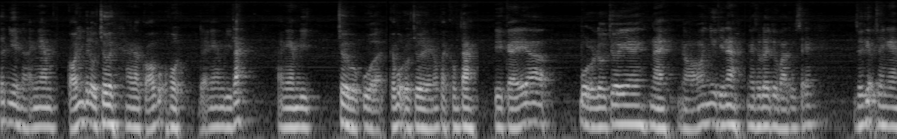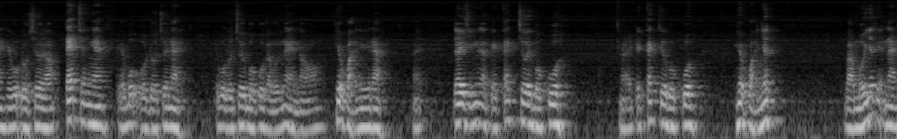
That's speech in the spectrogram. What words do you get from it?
tất nhiên là anh em có những cái đồ chơi hay là có bộ hột để anh em đi lắc anh em đi chơi bầu cua cái bộ đồ chơi này nó phải không tăng thì cái ờ, bộ đồ chơi này nó như thế nào? Ngay sau đây tôi vào tôi sẽ giới thiệu cho anh em cái bộ đồ chơi đó test cho anh em cái bộ đồ chơi này. Cái bộ đồ chơi bầu cua cảm ứng này nó hiệu quả như thế nào? Đấy. đây chính là cái cách chơi bầu cua. Đấy, cái cách chơi bầu cua hiệu quả nhất và mới nhất hiện nay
